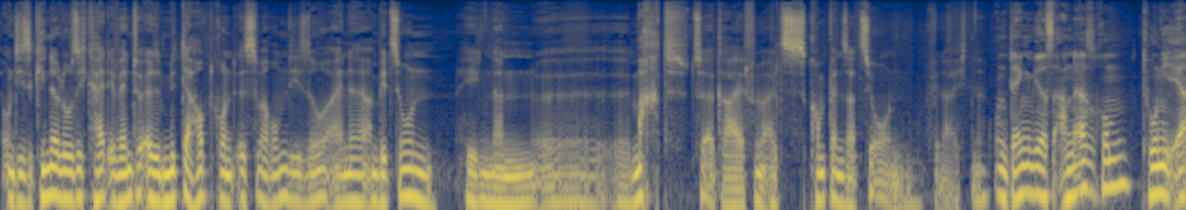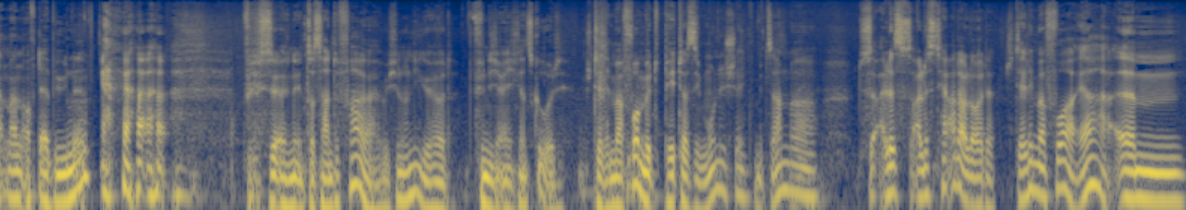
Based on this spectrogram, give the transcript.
Und diese Kinderlosigkeit eventuell mit der Hauptgrund ist, warum die so eine Ambition hegen, dann äh, äh, Macht zu ergreifen als Kompensation vielleicht. Ne? Und denken wir es andersrum? Toni Erdmann auf der Bühne? das ist eine interessante Frage, habe ich noch nie gehört. Finde ich eigentlich ganz gut. Stell dir mal vor, mit Peter Simonischek, mit Sandra, das ist alles, alles Theater, Leute. Stell dir mal vor, ja, ähm,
